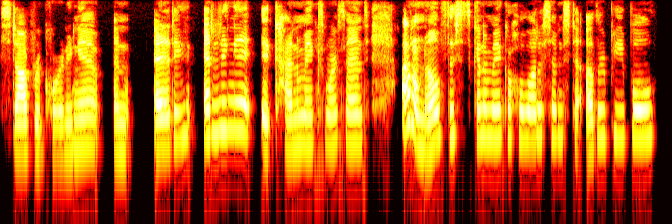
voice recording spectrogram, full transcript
stopped recording it and editing editing it. It kind of makes more sense. I don't know if this is gonna make a whole lot of sense to other people.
